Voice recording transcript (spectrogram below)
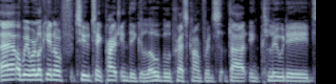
Uh, we were lucky enough to take part in the global press conference that included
